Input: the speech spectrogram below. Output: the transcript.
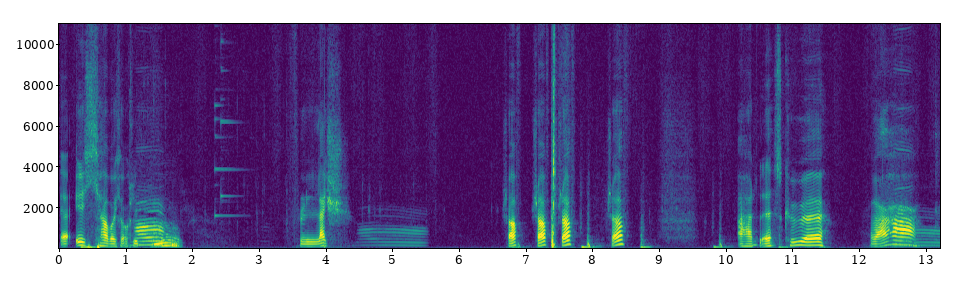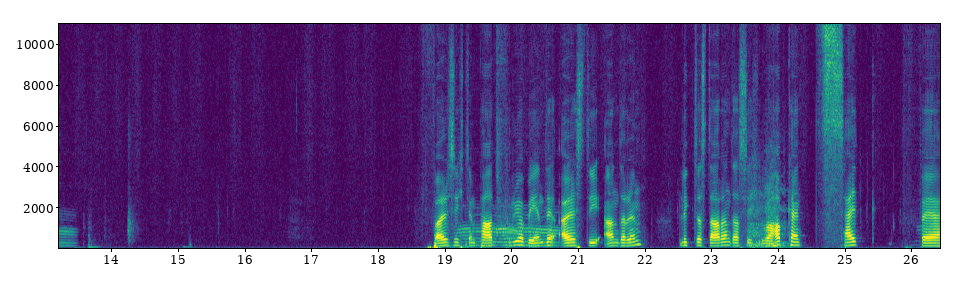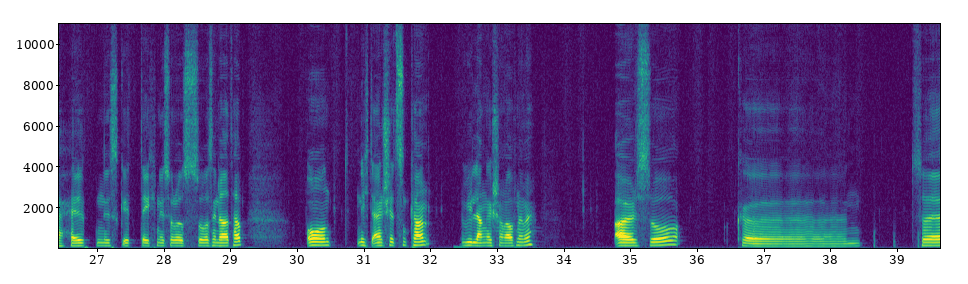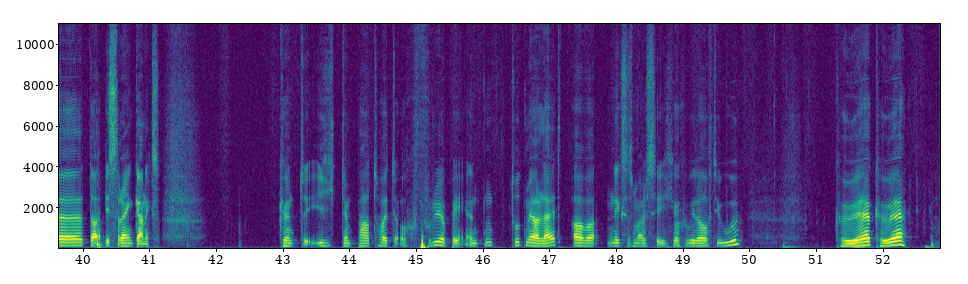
Ja, ich habe euch auch lieb. Fleisch. Schaf, Schaf, Schaf, Schaf. Alles Kühe. Ah. Falls ich den Part früher beende als die anderen, liegt das daran, dass ich überhaupt kein Zeitverhältnis, Gedächtnis oder sowas in der Art habe und nicht einschätzen kann, wie lange ich schon aufnehme. Also könnte da ist rein gar nichts. Könnte ich den Part heute auch früher beenden. Tut mir leid, aber nächstes Mal sehe ich auch wieder auf die Uhr. Kühe, Kühe.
